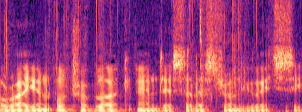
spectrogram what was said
Orion UltraBlock and the Celestron UHC.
